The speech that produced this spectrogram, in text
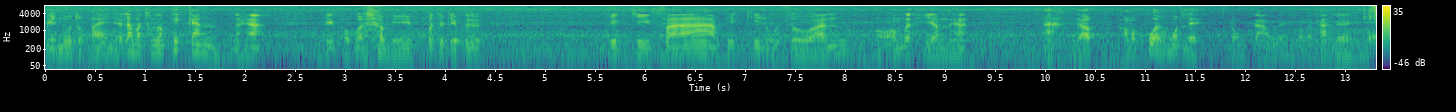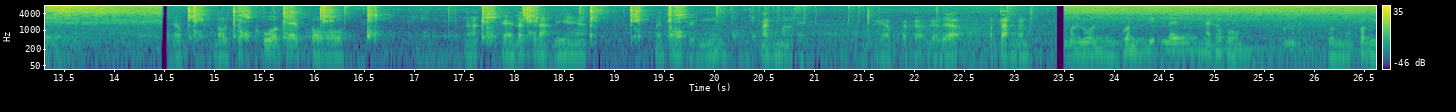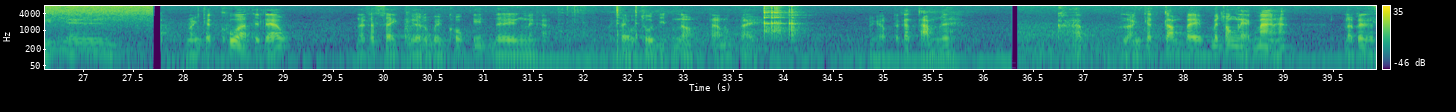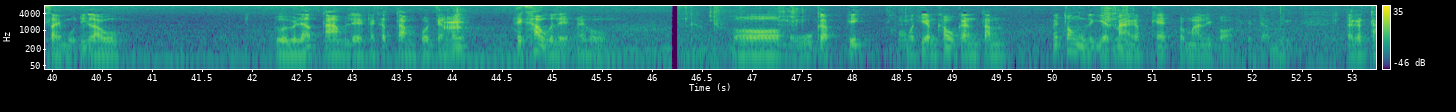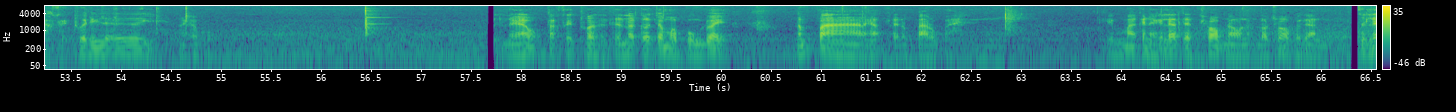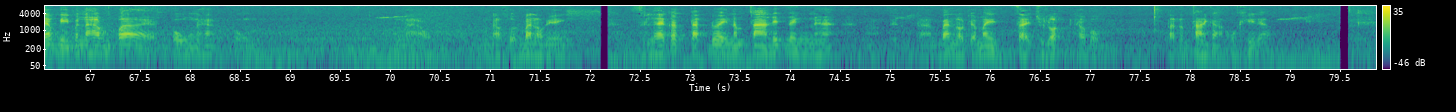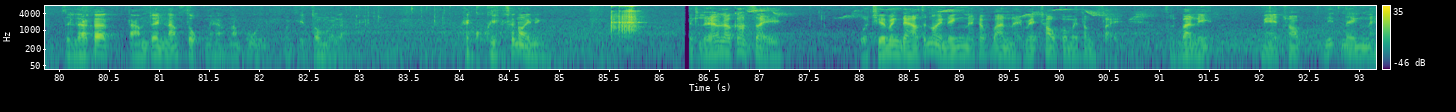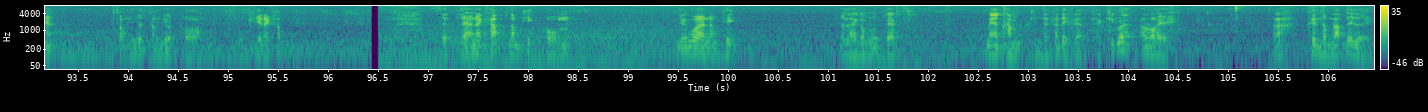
เมนูต่อไปเดี๋ยวเรามาทำน้ำพริกกันนะฮะพริกผมก็จะมีวัตถุดิบคือพริกชี้ฟ้าพริกขี้หนูสวนหอมกระเทียมนะฮะอะเดี๋ยวเอามาคั่วทั้งหมดเลยลงเตาเลยลงกระทะเลยครับเราจะคั่วแค่พอนะแค่ลักษณะนี้นะฮะไม่ต้องถึงมากมายนะครับแล้วก็เดี๋ยวจะมาตำกัน มันรวนหมูข้นอีกนิดนึงนะครับผมรวนหมูข้นอีกนิดนึงหลังจากคั่วเสร็จแล้ว แล้วก็ใส่เกลือลงไปครกนิดนึงนะครับ ใส่วัตถุดิบเนาะตามลงไปนะครับ แล้วก็ตำเลยครับ หลังจากตำไปไม่ต้องแหลกมากฮะเราก็จะใส่หมูที่เราโรยไปแล้วตามไปเลยแล้วก็ตำปนกันให้ให้เข้ากันเลยนะครับผมพอหมูกับพริกของกระเทียมเข้ากันตำไม่ต้องละเอียดมากครับแค่ประมาณนี้พอเป็นดำหนึ่งแล้วก็ตักใส่ถ้วยได้เลยนะครับผม แล้ว ตักใส่ถ้วยเสร็จแล้วก็จะมาปรุงด้วยน้ำปลานะครับใส่น้ำปลาลงไปเค็มมากแค่ไหนก็แล้ว แต่ชอบเรานะเราชอบแล้วกัน เสร็จแล้วบีบมะนาวลงไปปรุงนะฮะปรุงมะนาวมะนาวสวนบ้านเราเอง เสร็จแล้วก็ตัดด้วยน้ำตาลนิดนึงนะฮะเป็นน้ำตาลบ้านเราจะไม่ใส่ชูรสครับผม ตัดน้ำตาลก็โอเคแล้ว เสร็จแล้วก็ตามด้วยน้ำสุกนะครับ น้ำอุ่นเมื่อกี้ต้มไว้แล้วให้คลุกคลิกสักหน่อยหนึ่งเสร็จแล้วเราก็ใส่ หัวเชื้อแมงดาวสักหน่อยหนึ่งนะครับบ้านไหนไม่ชอบก็ไม่ต้องใส่ ส่วนบ้านนี้แม่ชอบนิดนึงนะฮะสองหยดสามหยดพอโอเคนะครับ เสร็จแล้วนะครับ น้ำพริกผมเรียกว่าน้ำพริกอะไรก็ไม่รู้แต่แม่ทำกินแต่เด็กแล้วแต่คิดว่าอร่อยอะขึ้นสำรับได้เลย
